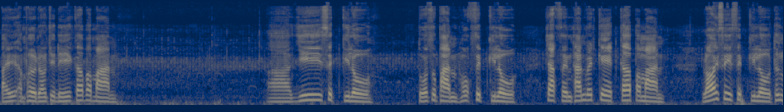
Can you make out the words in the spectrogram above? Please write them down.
ไปอำเภอดอนเจดีก็ประมาณอ่า20 กิโล ตัวสุพรรณ60 กิโล จากเซนทันเวสเกตก็ประมาณ 140 กิโลถึง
